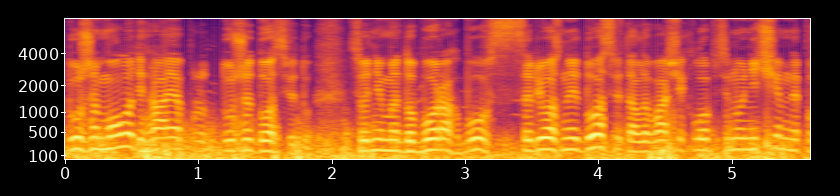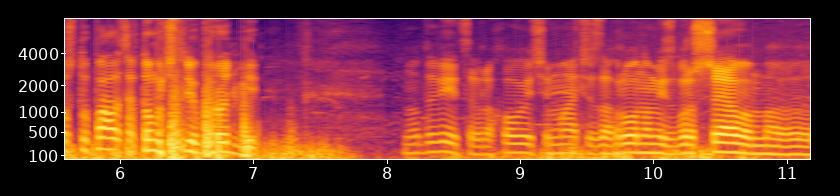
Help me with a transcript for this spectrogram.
дуже молодь грає дуже досвіду. Сьогодні в медоборах був серйозний досвід, але ваші хлопці ну, нічим не поступалися, в тому числі в боротьбі. Ну, дивіться, враховуючи матчі з Агроном і з Борщевом, е,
